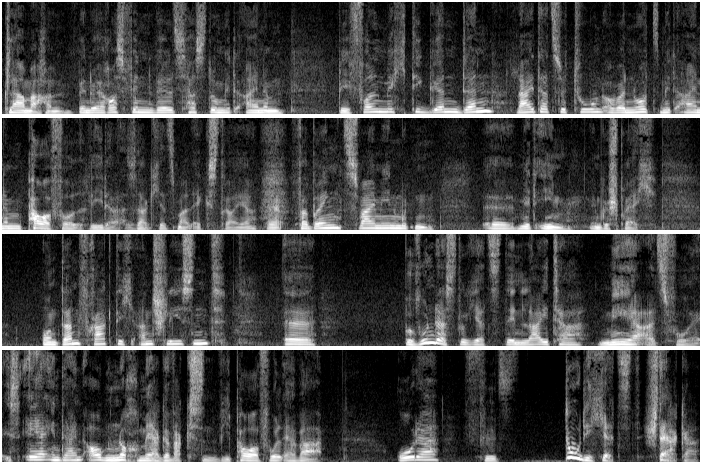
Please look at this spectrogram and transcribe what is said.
klar machen. Wenn du herausfinden willst, hast du mit einem bevollmächtigenden Leiter zu tun, aber nur mit einem Powerful Leader, sage ich jetzt mal extra. Ja? ja. Verbring zwei Minuten äh, mit ihm im Gespräch. Und dann frag dich anschließend, äh, bewunderst du jetzt den Leiter mehr als vorher? Ist er in deinen Augen noch mehr gewachsen, wie powerful er war? Oder fühlst du dich jetzt stärker?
